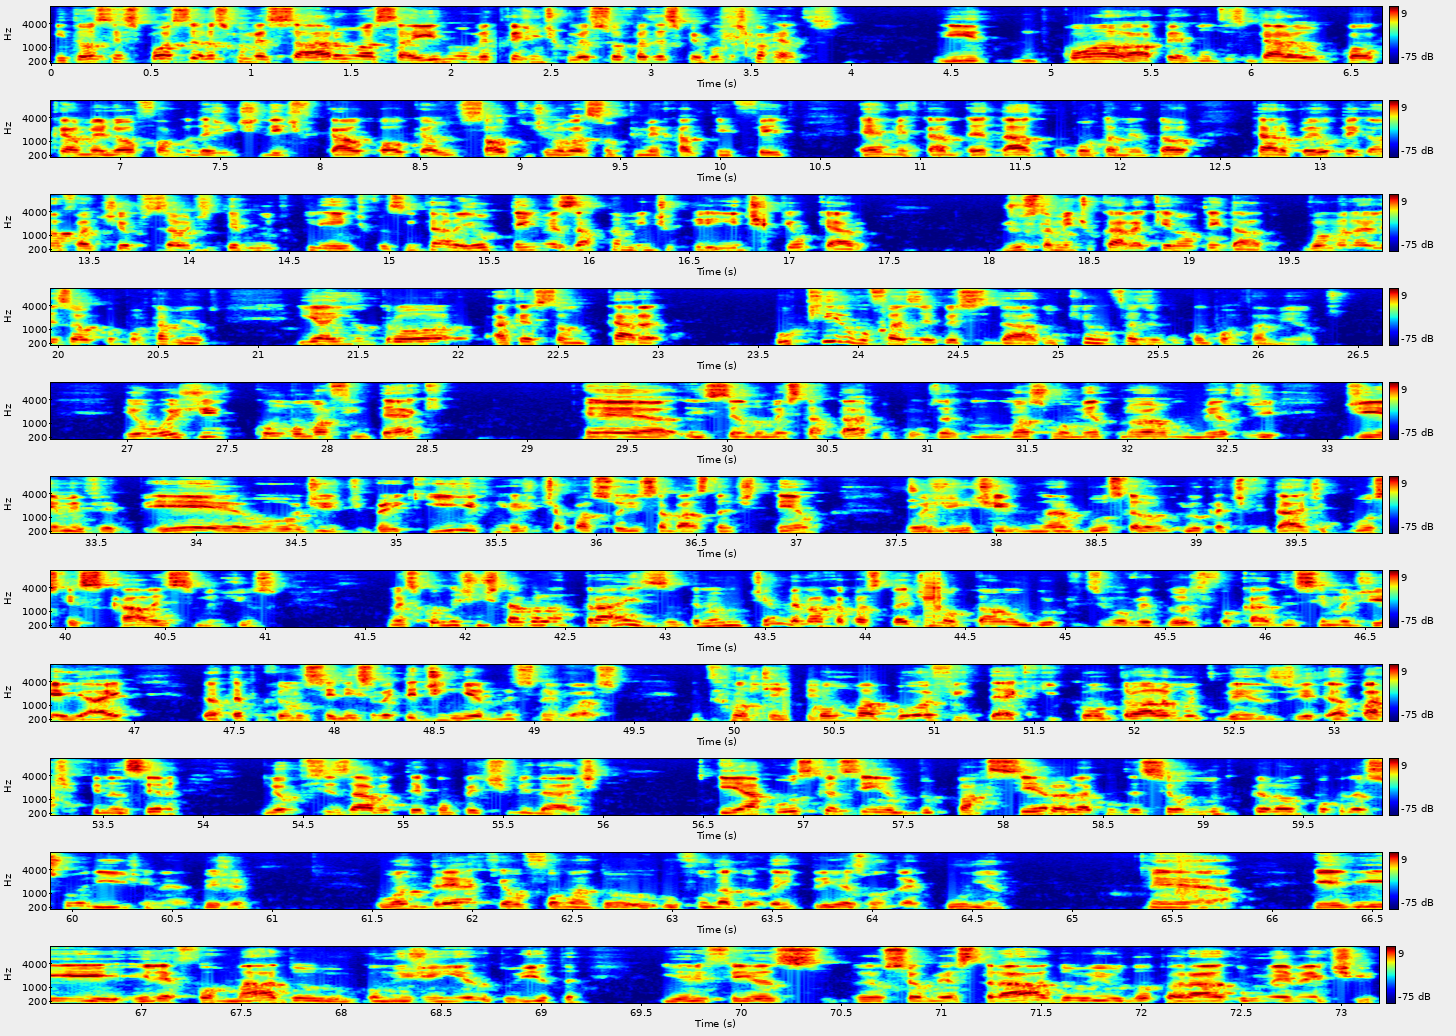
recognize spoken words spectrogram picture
Então as respostas elas começaram a sair no momento que a gente começou a fazer as perguntas corretas. E com a, pergunta assim, cara, qual que é a melhor forma da gente identificar, qual que é o salto de inovação que o mercado tem feito? É mercado, é dado comportamental? Cara, para eu pegar uma fatia, eu precisava de ter muito cliente. Falei assim, cara, eu tenho exatamente o cliente que eu quero. Justamente o cara que não tem dado. Vamos analisar o comportamento. E aí entrou a questão, cara, o que eu vou fazer com esse dado? O que eu vou fazer com o comportamento? Eu hoje, como uma fintech, é, e sendo uma startup, no nosso momento não é um momento de, de MVP ou de, de break-even, a gente já passou isso há bastante tempo. Hoje a gente né, busca lucratividade, busca escala em cima disso. Mas quando a gente estava lá atrás, eu não tinha a menor capacidade de montar um grupo de desenvolvedores focado em cima de AI, até porque eu não sei nem se vai ter dinheiro nesse negócio. Então, Entendi. como uma boa fintech que controla muito bem a parte financeira, eu precisava ter competitividade. E a busca assim do parceiro ela aconteceu muito pela um pouco da sua origem, né? Veja, o André, que é o formador, o fundador da empresa, o André Cunha, é, ele ele é formado como engenheiro do ITA e ele fez o seu mestrado e o doutorado no MIT.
